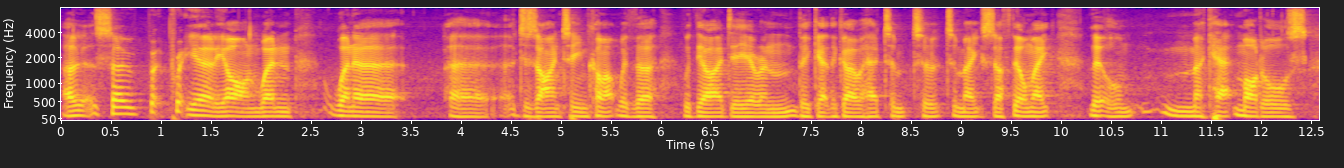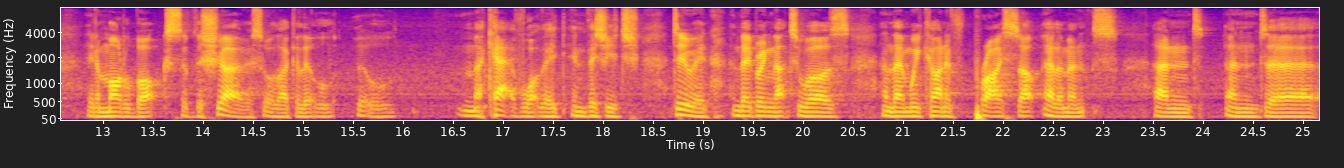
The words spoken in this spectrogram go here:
Uh, so pr- pretty early on, when when a, a, a design team come up with the with the idea and they get the go ahead to, to to make stuff, they'll make little maquette models in a model box of the show, sort of like a little little maquette of what they envisage doing, and they bring that to us, and then we kind of price up elements, and and uh,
